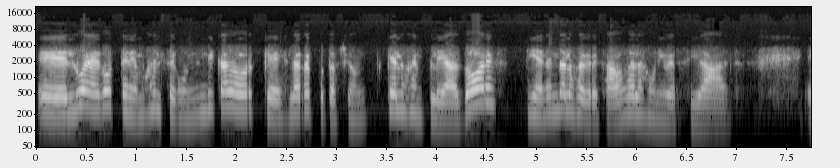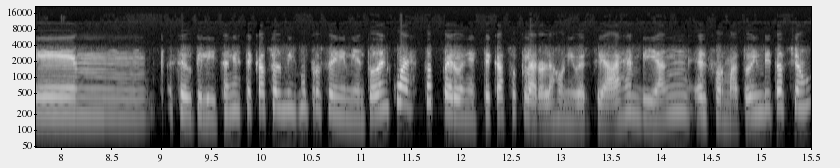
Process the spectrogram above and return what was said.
Eh, luego tenemos el segundo indicador, que es la reputación que los empleadores tienen de los egresados de las universidades. Eh, se utiliza en este caso el mismo procedimiento de encuesta, pero en este caso, claro, las universidades envían el formato de invitación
